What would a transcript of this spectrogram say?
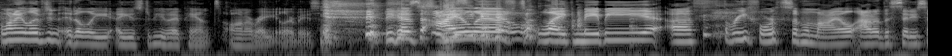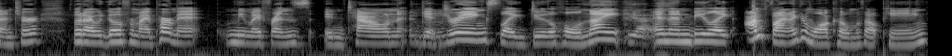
when I lived in Italy. I used to pee my pants on a regular basis because I ew. lived like maybe uh, three fourths of a mile out of the city center. But I would go from my apartment, meet my friends in town, get Mhm. drinks, like do the whole night, Yes. and then be like, I'm fine. I can walk home without peeing.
